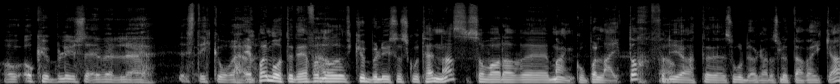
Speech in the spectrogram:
og, og kubbelyset er vel eh, stikkordet er på en måte det, for når kubbelyset skulle tennes, så var det eh, manko på lighter, fordi at eh, Solbjørg hadde slutta å røyke.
